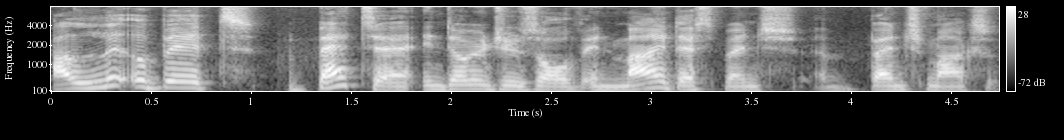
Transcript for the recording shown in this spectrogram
a little bit better in DaVinci Resolve in my test bench benchmarks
